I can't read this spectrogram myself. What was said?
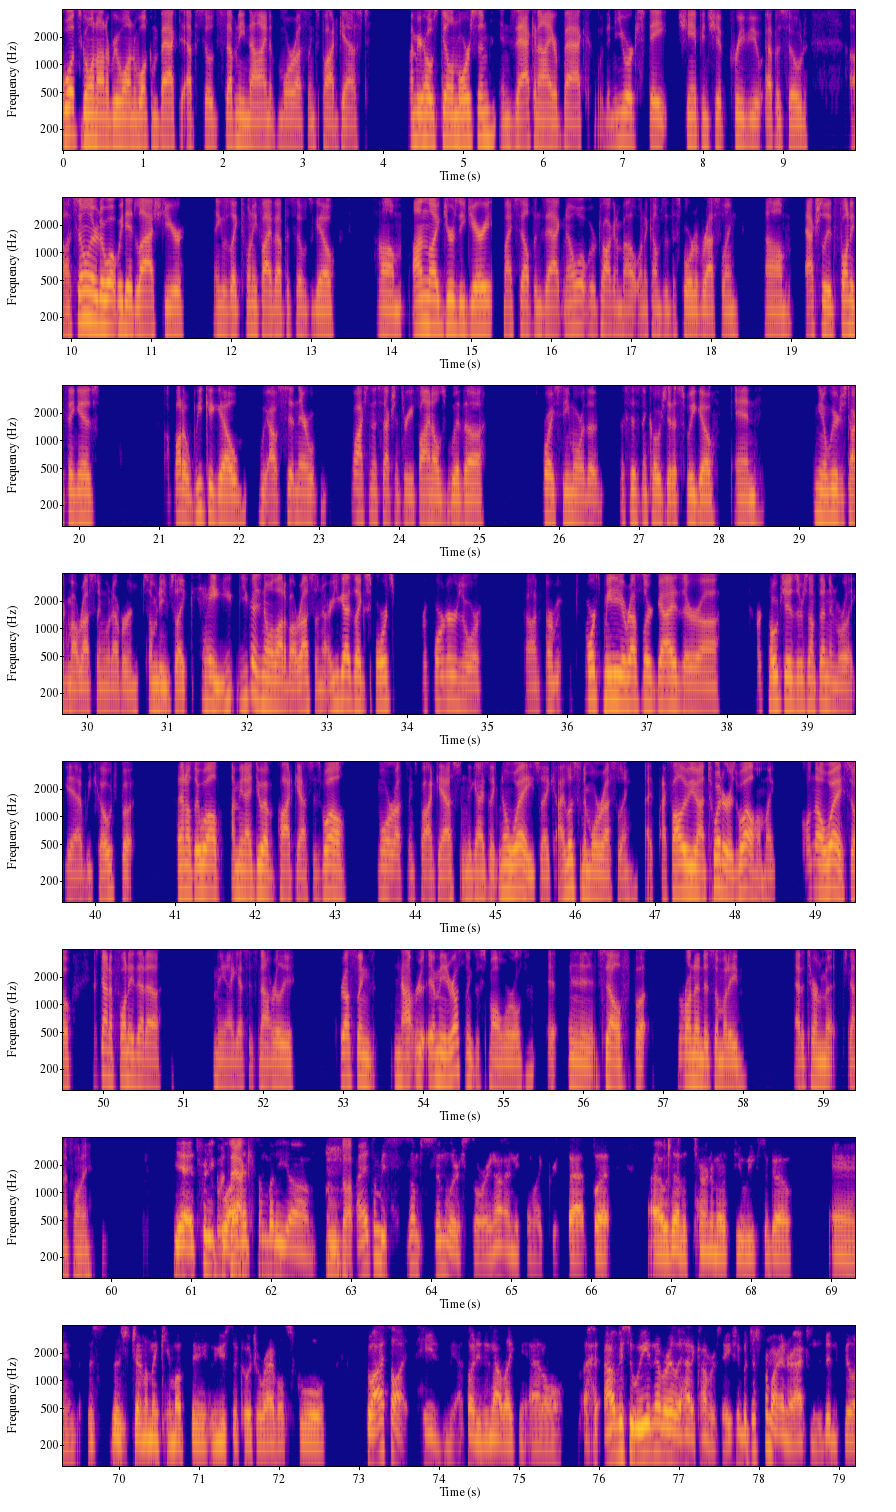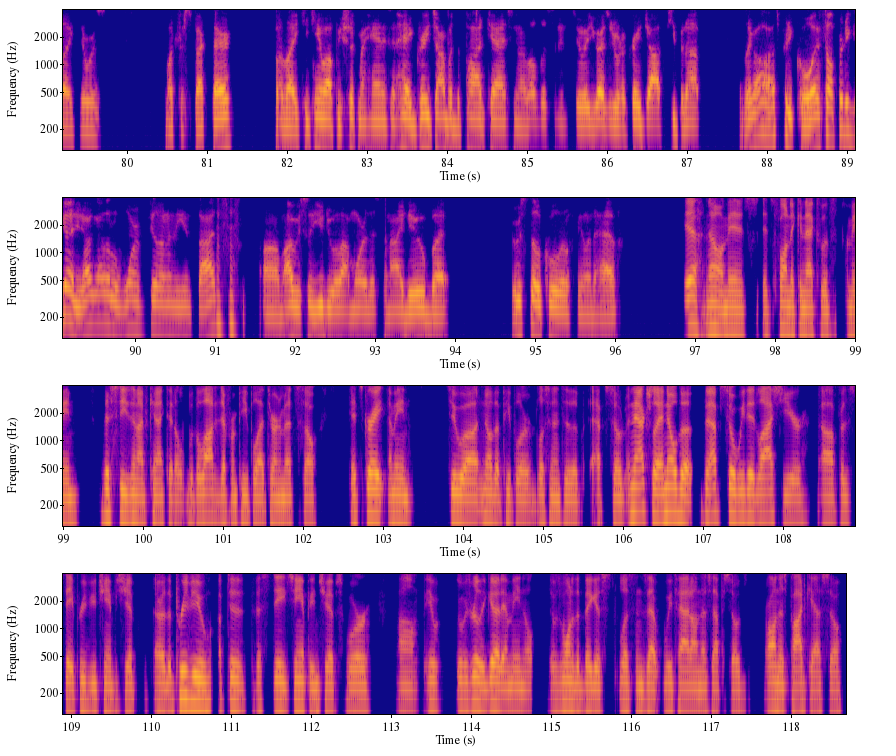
What's going on, everyone? Welcome back to episode 79 of More Wrestling's podcast. I'm your host, Dylan Morrison, and Zach and I are back with a New York State Championship preview episode, uh, similar to what we did last year. I think it was like 25 episodes ago. Um, unlike Jersey Jerry, myself and Zach know what we're talking about when it comes to the sport of wrestling. Um, actually, the funny thing is, about a week ago, we, I was sitting there watching the Section 3 finals with uh, Troy Seymour, the assistant coach at Oswego, and you know, we were just talking about wrestling, whatever, and somebody was like, "Hey, you, you guys know a lot about wrestling. Are you guys like sports reporters or uh, or sports media wrestler guys or uh, or coaches or something?" And we're like, "Yeah, we coach." But then I was like, "Well, I mean, I do have a podcast as well, More Wrestling's podcast." And the guy's like, "No way." He's like, "I listen to More Wrestling. I, I follow you on Twitter as well." I'm like, "Oh, no way." So it's kind of funny that uh, I mean, I guess it's not really wrestling's not really. I mean, wrestling's a small world in, in itself, but run into somebody at a tournament. It's kind of funny. Yeah, it's pretty cool. I had somebody, um, I had somebody some similar story, not anything like that, but I was at a tournament a few weeks ago, and this this gentleman came up to me who used to coach a rival school, who I thought hated me. I thought he did not like me at all. Obviously, we never really had a conversation, but just from our interactions, it didn't feel like there was much respect there. But like, he came up, he shook my hand, and said, "Hey, great job with the podcast. You know, I love listening to it. You guys are doing a great job. Keep it up." Was like, oh, that's pretty cool. It felt pretty good. You know, I got a little warm feeling on the inside. um, obviously, you do a lot more of this than I do, but it was still a cool little feeling to have. Yeah, no, I mean it's it's fun to connect with. I mean, this season I've connected with a lot of different people at tournaments, so it's great. I mean, to uh, know that people are listening to the episode. And actually, I know the the episode we did last year uh, for the state preview championship or the preview up to the state championships were um, it it was really good. I mean, it was one of the biggest listens that we've had on this episode or on this podcast. So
